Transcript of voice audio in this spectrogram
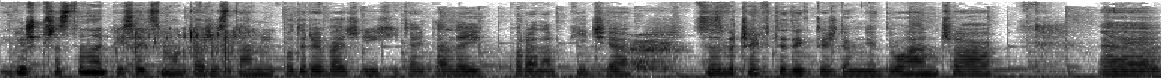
Jak już przestanę pisać z montażystami, podrywać ich i tak dalej, pora na picie. Zazwyczaj wtedy ktoś do mnie dołącza. E,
